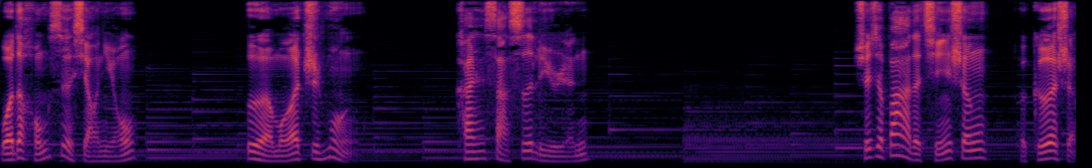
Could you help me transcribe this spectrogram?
我的红色小牛，恶魔之梦，堪萨斯旅人。随着爸的琴声和歌声，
